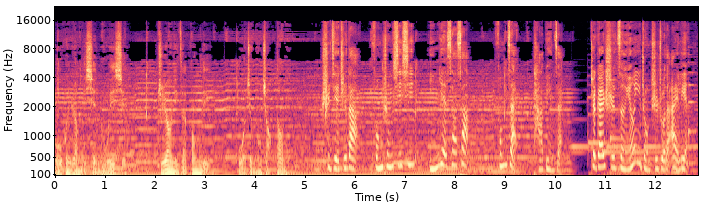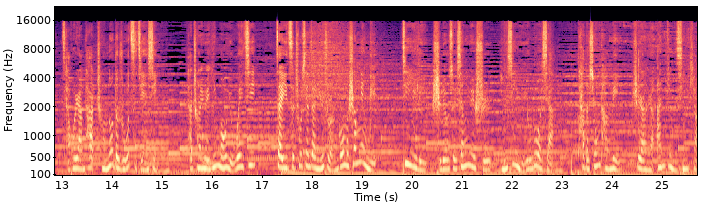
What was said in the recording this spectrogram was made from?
不会让你陷入危险，只要你在风里，我就能找到你。世界之大，风声淅淅，银叶飒飒，风在，他便在。这该是怎样一种执着的爱恋，才会让他承诺得如此坚信？他穿越阴谋与危机，再一次出现在女主人公的生命里。记忆里，十六岁相遇时，银杏雨又落下，他的胸膛里是让人安定的心跳。”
